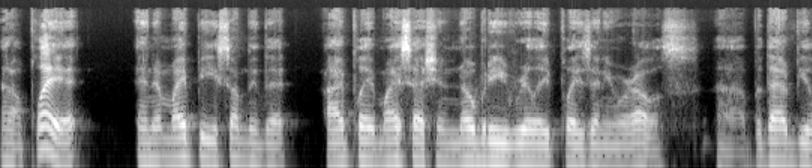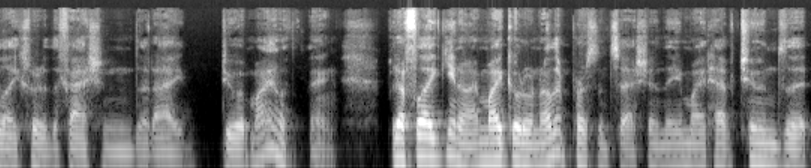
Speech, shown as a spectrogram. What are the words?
and I'll play it, and it might be something that I play at my session, nobody really plays anywhere else. Uh, but that would be like sort of the fashion that I do at my own thing. But if like you know, I might go to another person's session, they might have tunes that,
